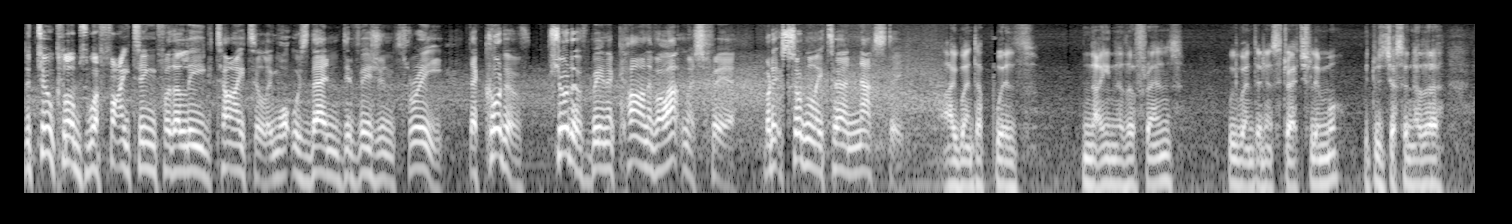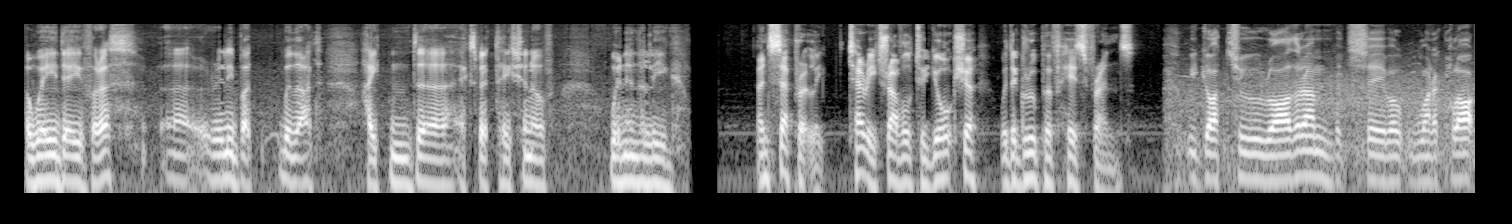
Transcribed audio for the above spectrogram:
The two clubs were fighting for the league title in what was then Division 3. There could have, should have been a carnival atmosphere, but it suddenly turned nasty. I went up with nine other friends. We went in a stretch limo. It was just another away day for us, uh, really, but with that heightened uh, expectation of winning the league. And separately, Terry travelled to Yorkshire with a group of his friends. We got to Rotherham at say about one o'clock,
